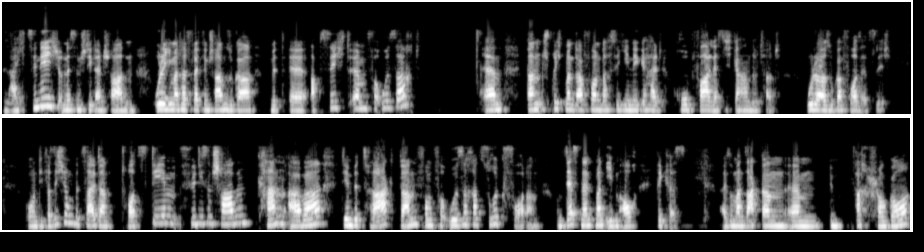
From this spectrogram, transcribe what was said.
leichtsinnig und es entsteht ein Schaden. Oder jemand hat vielleicht den Schaden sogar mit äh, Absicht ähm, verursacht ähm, dann spricht man davon, dass derjenige halt grob fahrlässig gehandelt hat oder sogar vorsätzlich. Und die Versicherung bezahlt dann trotzdem für diesen Schaden, kann aber den Betrag dann vom Verursacher zurückfordern. Und das nennt man eben auch Regress. Also man sagt dann ähm, im Fachjargon,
